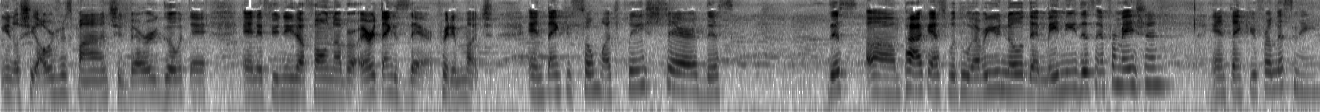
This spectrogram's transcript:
You know, she always responds. She's very good with that. And if you need her phone number, everything is there pretty much. And thank you so much. Please share this this um, podcast with whoever you know that may need this information. And thank you for listening.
